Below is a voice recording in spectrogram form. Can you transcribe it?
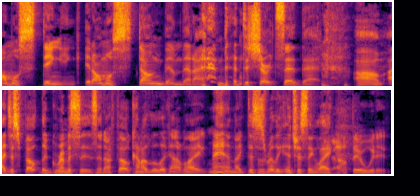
almost stinging. It almost stung them that I that the shirt said that. Um, I just felt the grimaces and I felt kind of the look. And I'm like, man, like this is really interesting. Like You're out there with it.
